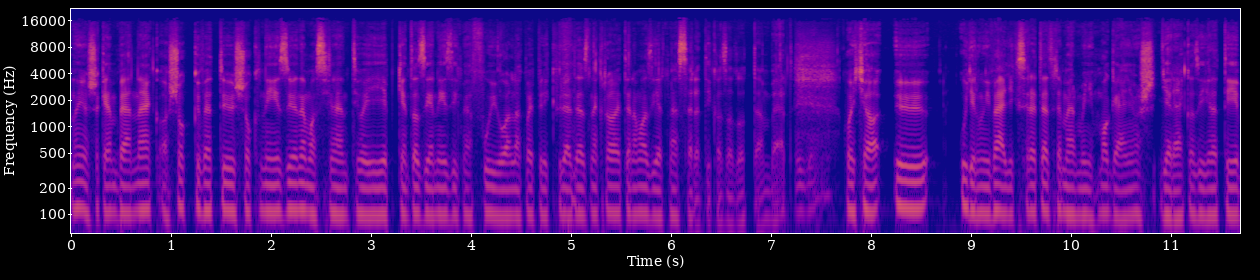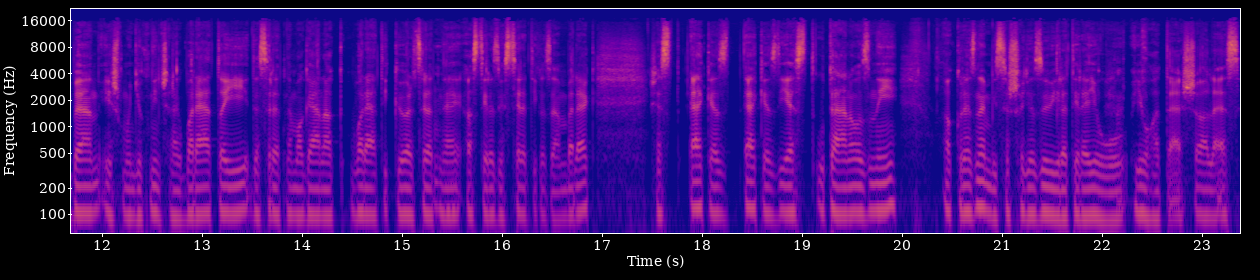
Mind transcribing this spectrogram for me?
nagyon sok embernek a sok követő, sok néző nem azt jelenti, hogy egyébként azért nézik, mert fújolnak, vagy pedig küledeznek rajta, hanem azért, mert szeretik az adott embert. Igen. Hogyha ő ugyanúgy vágyik szeretetre, mert mondjuk magányos gyerek az életében, és mondjuk nincsenek barátai, de szeretne magának baráti kör, szeretne uh-huh. azt érezni, hogy szeretik az emberek, és ezt elkezd, elkezdi ezt utánozni, akkor ez nem biztos, hogy az ő életére jó, hát. jó hatással lesz.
